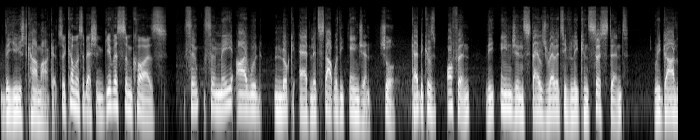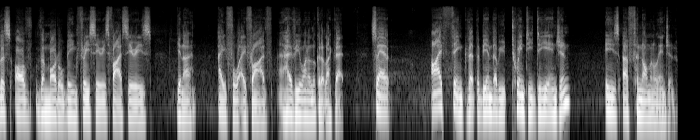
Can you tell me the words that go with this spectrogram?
the used car market. So come on, Sebastian, give us some cars. For, for me, I would look at, let's start with the engine. Sure. okay? Because often the engine stays relatively consistent regardless of the model being 3 Series, 5 Series, you know, A4, A5, however you want to look at it like that. So I think that the BMW 20D engine is a phenomenal engine.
